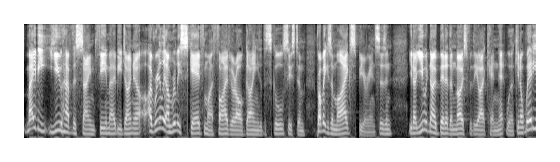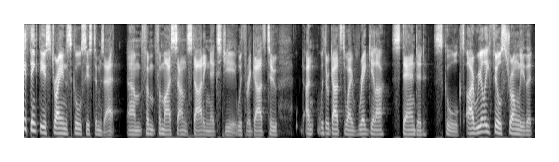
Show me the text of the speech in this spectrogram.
Maybe you have the same fear. Maybe you don't. You know, I really, I'm really scared for my five-year-old going into the school system, probably because of my experiences. And you know, you would know better than most with the iCan network. You know, where do you think the Australian school system's at um, for for my son starting next year with regards to uh, with regards to a regular standard school? 'Cause I really feel strongly that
